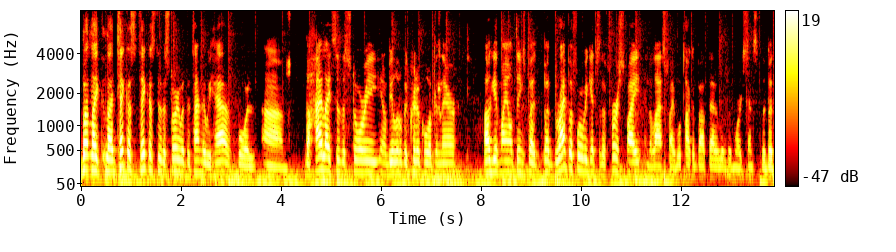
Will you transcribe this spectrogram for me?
But like like take us take us through the story with the time that we have, Paul. Um, the highlights of the story, you know, be a little bit critical up in there. I'll give my own things, but but right before we get to the first fight and the last fight, we'll talk about that a little bit more extensively. But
